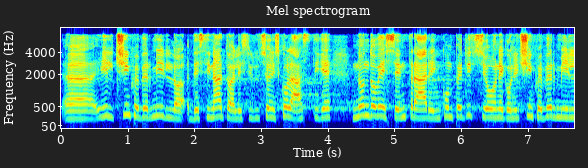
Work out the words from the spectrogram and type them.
eh, il 5 per 1000 destinato alle istituzioni scolastiche non dovesse entrare in competizione con il 5 per 1000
